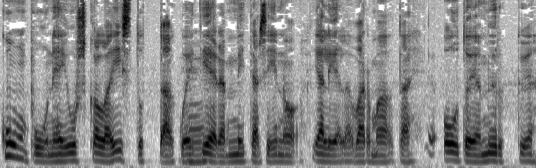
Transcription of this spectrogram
kumpuun ei uskalla istuttaa, kun ei mm. tiedä mitä siinä on jäljellä varmaan tai outoja myrkkyjä.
